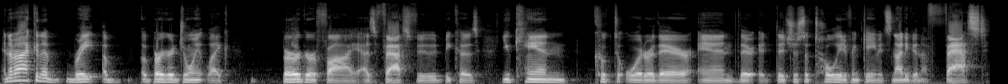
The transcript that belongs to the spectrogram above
And I'm not going to rate a, a burger joint like BurgerFi as fast food because you can cook to order there and there it's just a totally different game. It's not even a fast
